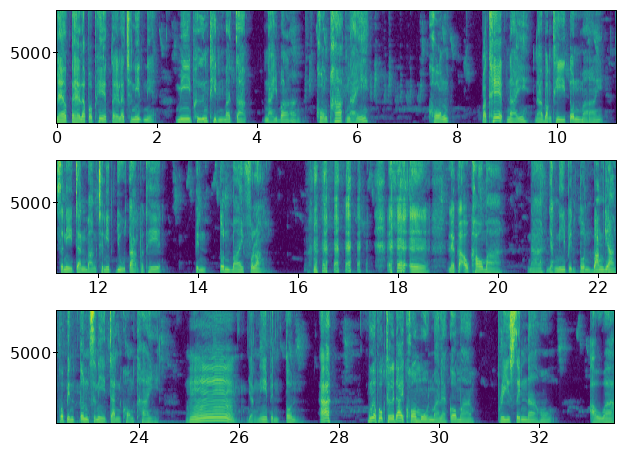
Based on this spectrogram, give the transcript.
แล้วแต่ละประเภทแต่ละชนิดเนี่ยมีพื้นถิ่นมาจากไหนบ้าง ของภาคไหน ของประเทศไหนนะบางทีต้นไม้เสนจันบางชนิดอยู่ต่างประเทศ เป็นต้นไม้ฝรั่ง เออแล้วก็เอาเข้ามา นะ อย่างนี้เป็นต้นบางอย่างก็เป็นต้นเสน่ห์จันทร์ของไทย อืมอย่างนี้เป็นต้นอะเมื่อพวกเธอได้ข้อมูลมาแล้วก็มาพรีเซนต์หน้าห้อง เอาว่า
